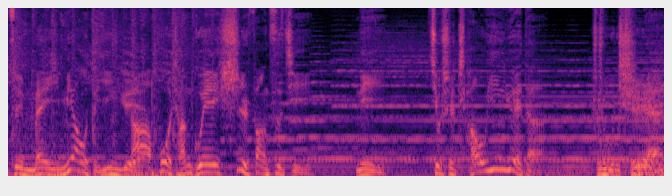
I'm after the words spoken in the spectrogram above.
最美妙的音乐，打破常规，释放自己。你就是潮音乐的主持人。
